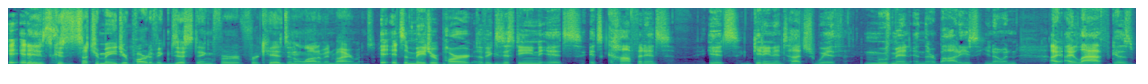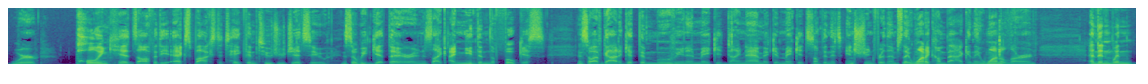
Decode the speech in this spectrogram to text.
it, it is. because it's such a major part of existing for for kids in a lot of environments. It, it's a major part of existing. It's it's confidence. It's getting in touch with movement and their bodies. You know, and I, I laugh because we're pulling kids off of the Xbox to take them to jujitsu, and so we get there, and it's like I need them to focus, and so I've got to get them moving and make it dynamic and make it something that's interesting for them, so they want to come back and they want to learn, and then when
